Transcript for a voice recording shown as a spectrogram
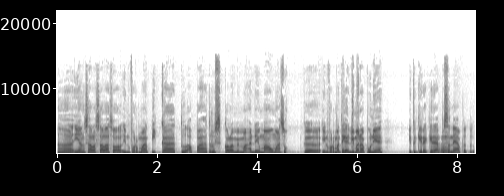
uh, yang salah-salah soal informatika tuh apa. Terus kalau memang ada yang mau masuk ke informatika di mana pun ya, itu kira-kira pesannya apa tuh?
